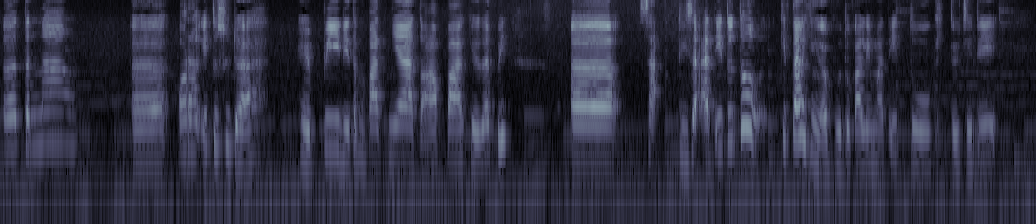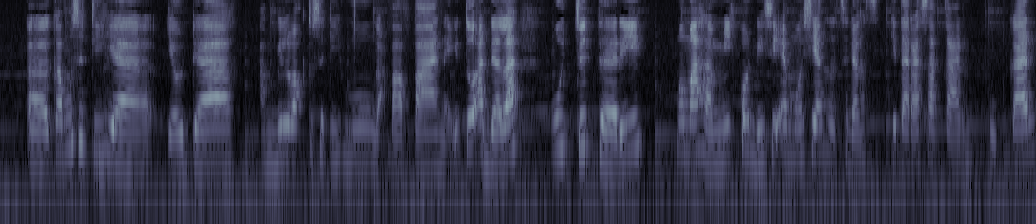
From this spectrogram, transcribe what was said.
"Eh, tenang eh, orang itu sudah happy di tempatnya atau apa gitu. Tapi eh, sa- di saat itu tuh kita lagi nggak butuh kalimat itu gitu. Jadi eh, kamu sedih ya? Ya udah ambil waktu sedihmu nggak apa-apa. Nah itu adalah wujud dari memahami kondisi emosi yang sedang kita rasakan bukan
